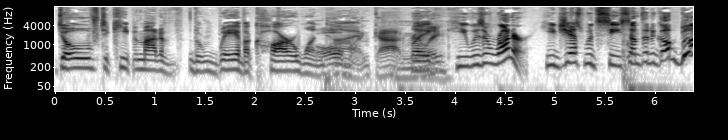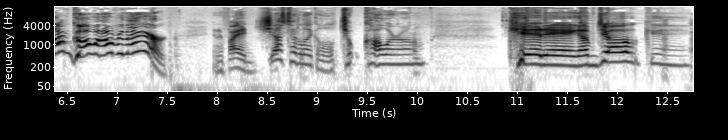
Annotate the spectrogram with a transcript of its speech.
dove to keep him out of the way of a car one Oh my time. God, Like really? he was a runner. He just would see something and go, "I'm going over there." And if I had just had like a little choke collar on him, kidding, I'm joking.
